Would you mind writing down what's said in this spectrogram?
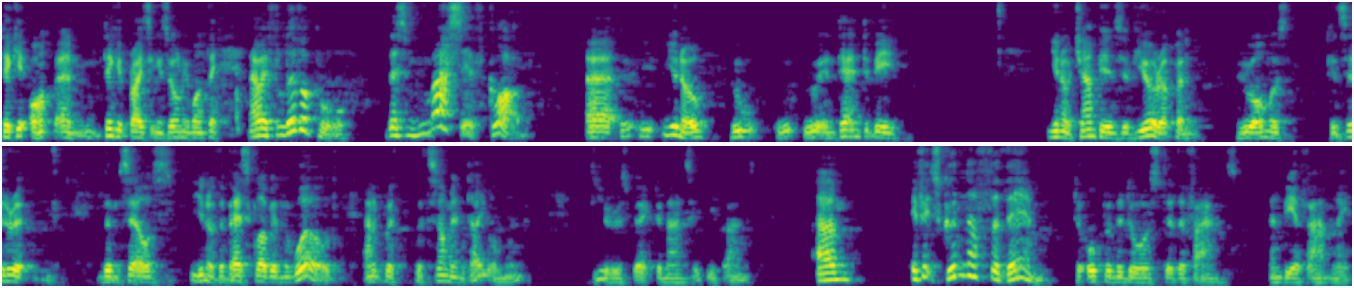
Ticket on, and ticket pricing is only one thing. Now, if Liverpool, this massive club, uh, you, you, know, who, who, who intend to be, you know, champions of Europe and who almost consider it themselves, you know, the best club in the world, and with, with some entitlement, due respect to Man City fans. Um, if it's good enough for them to open the doors to the fans and be a family,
